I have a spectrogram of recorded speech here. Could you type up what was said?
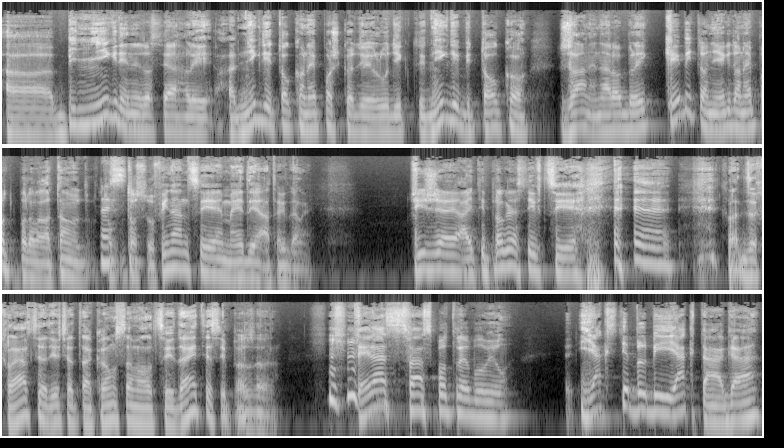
uh, by nikdy nedosiahli a nikdy toľko nepoškodili ľudí, nikdy by toľko zla nenarobili, keby to niekto nepodporoval. Tam, to, to sú financie, médiá a tak ďalej. Čiže aj tí progresívci, chlapci a dievčatá, komsomolci, dajte si pozor. Teraz vás potrebujú. Jak ste blbí, jak tága,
